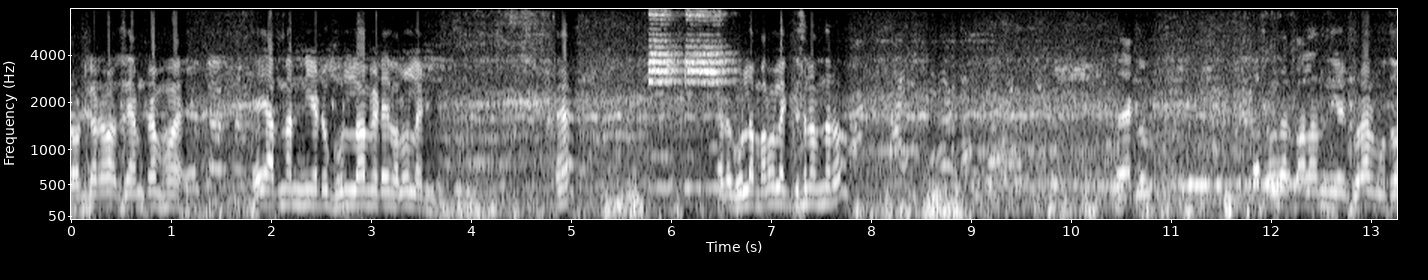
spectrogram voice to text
রডঘাট আবার জ্যাম ট্যাম হয়, এই আপনার নিয়ে একটু ঘুরলাম, এটাই ভালো লাগল। হ্যাঁ? এটা ঘুরলাম, ভালো লাগতেছে না আপনারও? একদম প্যাসেঞ্জার পালান নিয়ে ঘোরার মতো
